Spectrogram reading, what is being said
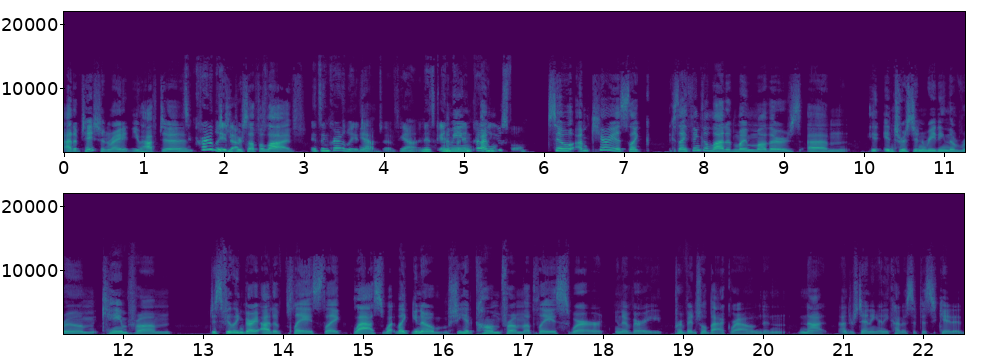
adaptation, right? You have to it's incredibly keep adaptive. yourself alive. it's incredibly adaptive yeah, and it's I mean, incredibly I'm- useful So I'm curious, like, because I think a lot of my mother's um, interest in reading the room came from just feeling very out of place, like class, what, like, you know, she had come from a place where, you know, very provincial background and not understanding any kind of sophisticated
